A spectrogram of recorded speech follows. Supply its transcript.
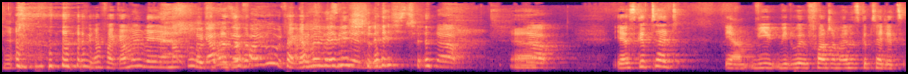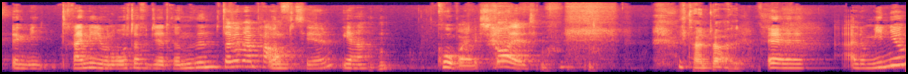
Ja, ja vergammeln wäre ja noch gut. Vergammeln wäre also, voll gut. Vergammeln wäre nicht schlecht. Ja. ja. Ja. ja, es gibt halt, ja, wie, wie du vorhin schon meintest, es gibt halt jetzt irgendwie drei Millionen Rohstoffe, die da drin sind. Sollen wir mal ein paar Und, aufzählen? Ja. Kobalt. Gold. Tantal. Äh, Aluminium.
